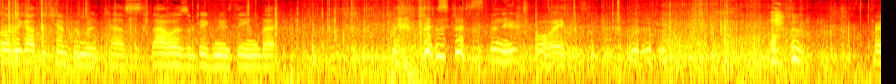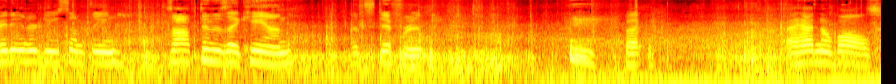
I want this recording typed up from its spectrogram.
Well, they got the temperament test. That was a big new thing, but this is the new toy. Try to introduce something as often as I can that's different. but I had no balls.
